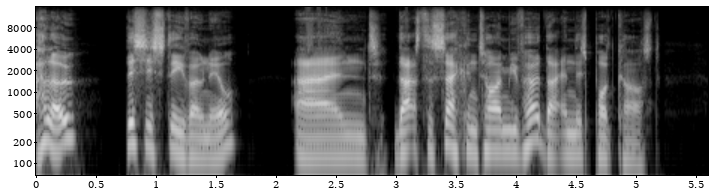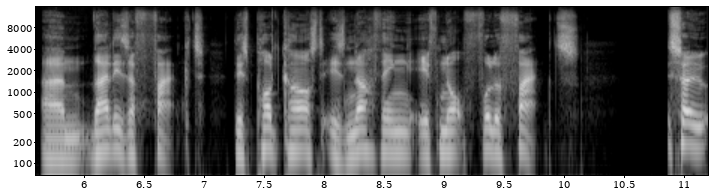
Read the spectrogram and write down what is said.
hello, this is Steve O'Neill, and that's the second time you've heard that in this podcast. Um, that is a fact. This podcast is nothing if not full of facts. So,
